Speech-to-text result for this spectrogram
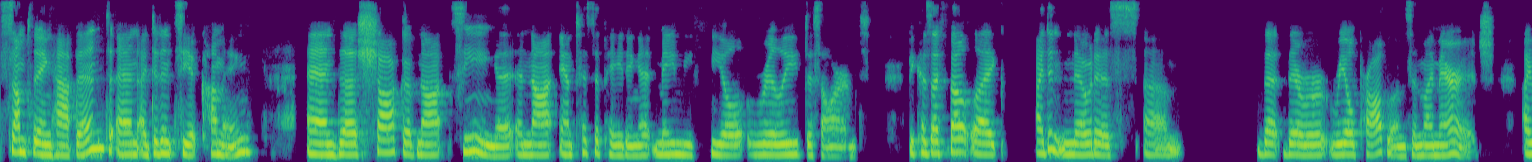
something happened and I didn't see it coming. And the shock of not seeing it and not anticipating it made me feel really disarmed because I felt like I didn't notice um, that there were real problems in my marriage. I,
